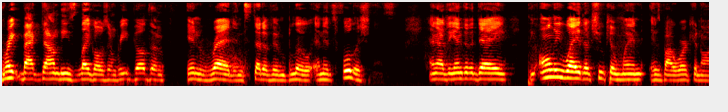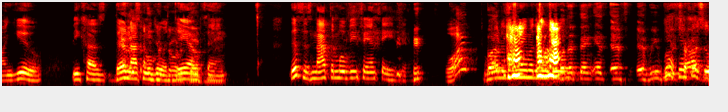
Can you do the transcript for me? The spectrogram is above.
break back down these Legos and rebuild them in red instead of in blue, and it's foolishness. And at the end of the day, the only way that you can win is by working on you, because they're not going to do a damn thing. This is not the movie Fantasia. What? what But, is the name of the movie? but the thing is, if if we really Yes, yes, try yes. to,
